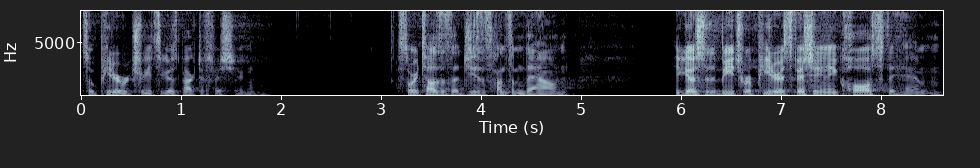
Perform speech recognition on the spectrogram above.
So Peter retreats, he goes back to fishing. The story tells us that Jesus hunts him down. He goes to the beach where Peter is fishing and he calls to him.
